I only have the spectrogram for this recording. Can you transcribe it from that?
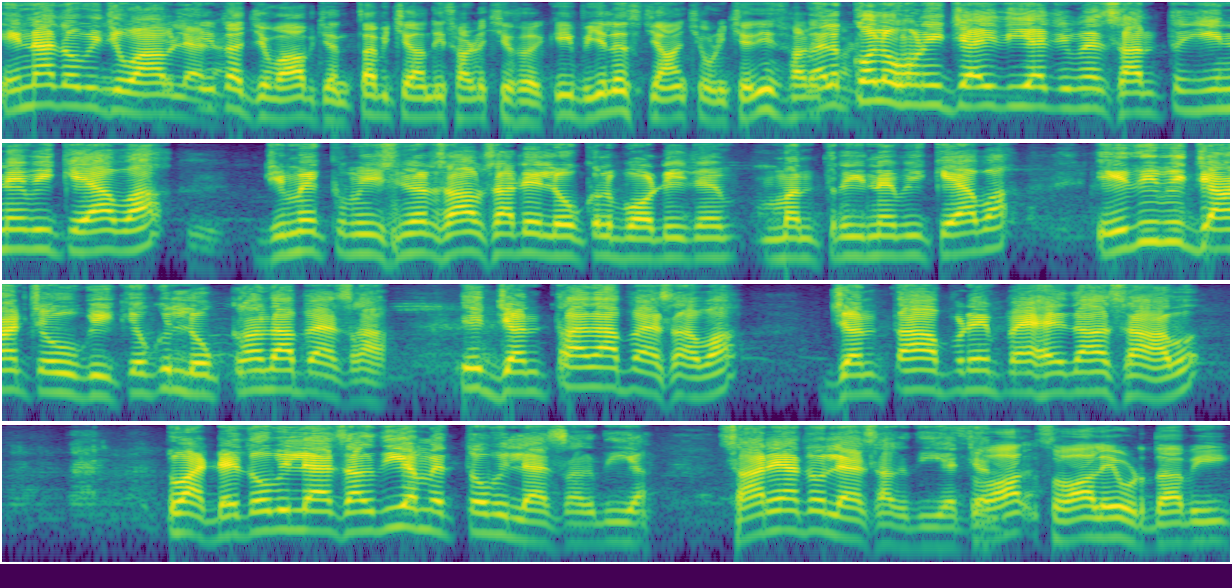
ਇਹਨਾਂ ਤੋਂ ਵੀ ਜਵਾਬ ਇਹ ਲੈਣਾ। ਤਾਂ ਜਵਾਬ ਜਨਤਾ ਵੀ ਚਾਹੁੰਦੀ 650 ਕੀ ਵਿਜੀਲੈਂਸ ਜਾਂਚ ਹੋਣੀ ਚਾਹੀਦੀ ਸਾਡੇ ਬਿਲਕੁਲ ਹੋਣੀ ਚਾਹੀਦੀ ਹੈ ਜਿਵੇਂ ਸੰਤ ਜੀ ਨੇ ਵੀ ਕਿਹਾ ਵਾ ਜਿਵੇਂ ਕਮਿਸ਼ਨਰ ਸਾਹਿਬ ਸਾਡੇ ਲੋਕਲ ਬਾਡੀ ਨੇ ਮੰਤਰੀ ਨੇ ਵੀ ਕਿਹਾ ਵਾ ਇਹਦੀ ਵੀ ਜਾਂਚ ਹੋਊਗੀ ਕਿਉਂਕਿ ਲੋਕਾਂ ਦਾ ਪੈਸਾ ਇਹ ਜਨਤਾ ਦਾ ਪੈਸਾ ਵਾ ਜਨਤਾ ਆਪਣੇ ਪੈਸੇ ਦਾ ਹਿਸਾਬ ਤੁਹਾਡੇ ਤੋਂ ਵੀ ਲੈ ਸਕਦੀ ਹੈ ਮੇਰੇ ਤੋਂ ਵੀ ਲੈ ਸਕਦੀ ਆ ਸਾਰਿਆਂ ਤੋਂ ਲੈ ਸਕਦੀ ਹੈ ਜਨਤਾ। ਸਵਾਲ ਸਵਾਲ ਇਹ ਉੱਠਦਾ ਵੀ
